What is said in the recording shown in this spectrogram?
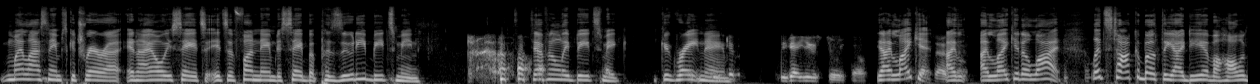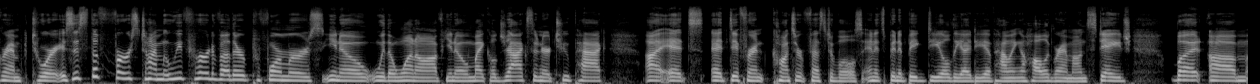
my last name's Cutrara, and I always say it's it's a fun name to say, but Pezzuti beats me. Definitely beats me. Great name you get used to it though. Yeah, I like it. I, I like it a lot. Let's talk about the idea of a hologram tour. Is this the first time we've heard of other performers, you know, with a one-off, you know, Michael Jackson or Tupac uh, at at different concert festivals, and it's been a big deal. The idea of having a hologram on stage, but um,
